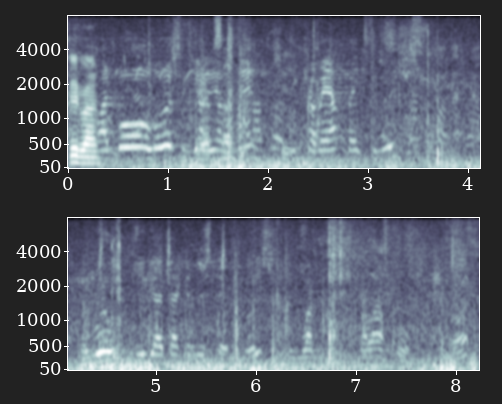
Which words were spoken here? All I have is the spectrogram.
Good one. One more, Lewis, and go the other end. You come out thanks to Lewis. And Will, you go back in this bit, Lewis, and one, the last ball. Right?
